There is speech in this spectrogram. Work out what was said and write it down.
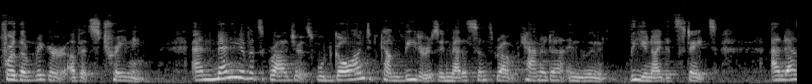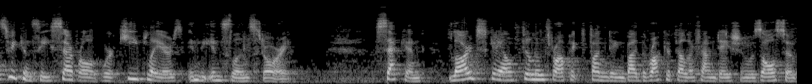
for the rigor of its training and many of its graduates would go on to become leaders in medicine throughout Canada and the United States. And as we can see, several were key players in the insulin story. Second, large scale philanthropic funding by the Rockefeller Foundation was also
